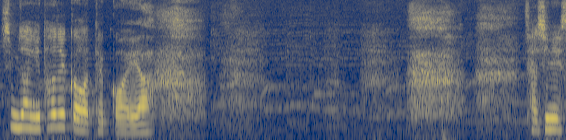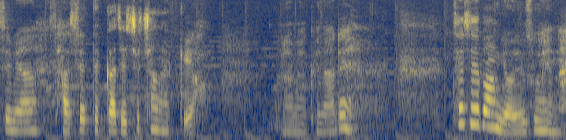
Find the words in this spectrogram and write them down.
심장이 터질 것 같을 거예요. 자신 있으면 4세트까지 추천할게요. 그러면 그날은 체지방 연소의 날.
